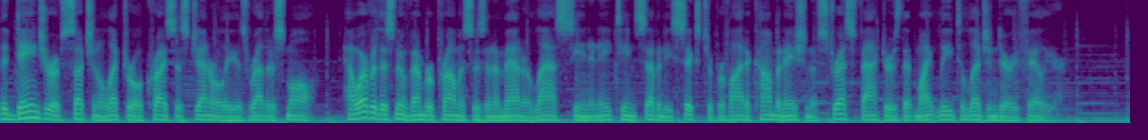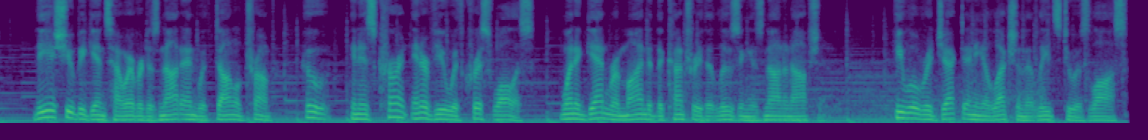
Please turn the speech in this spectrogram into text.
The danger of such an electoral crisis generally is rather small, however, this November promises in a manner last seen in 1876 to provide a combination of stress factors that might lead to legendary failure. The issue begins, however, does not end with Donald Trump, who, in his current interview with Chris Wallace, when again reminded the country that losing is not an option. He will reject any election that leads to his loss,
